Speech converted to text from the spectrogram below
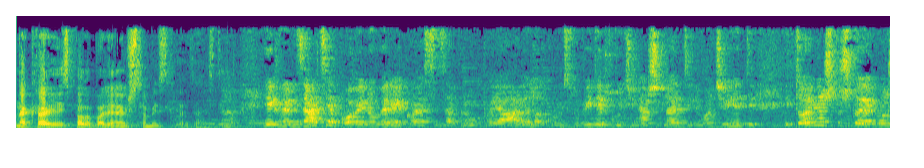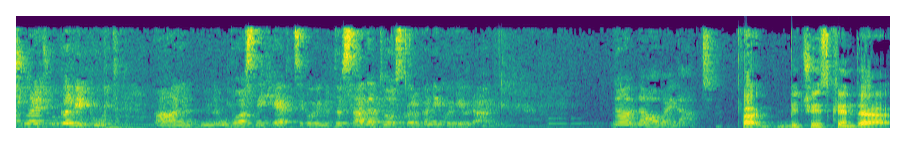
na kraju je ispalo bolje nego što sam mislio, zaista. Da. I ekranizacija ove numere koja se zapravo pojavila, koju smo vidjeli, koju će naši gledatelji moći vidjeti, i to je nešto što je, možemo reći, po prvi put a, u Bosni i Hercegovini. Do sada to skoro pa niko nije uradio. Na, na ovaj način. Pa, bit ću iskren da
